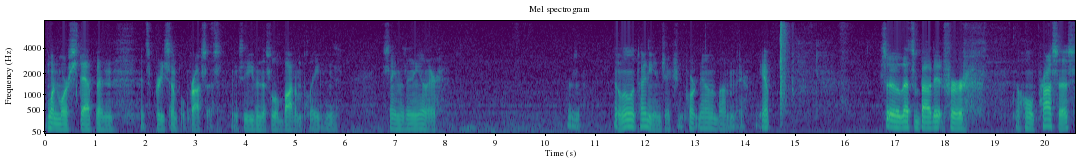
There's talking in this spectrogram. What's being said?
one more step and it's a pretty simple process. You can see even this little bottom plate is same as any other. There's a, a little tiny injection port down the bottom there. Yep. So that's about it for the whole process.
